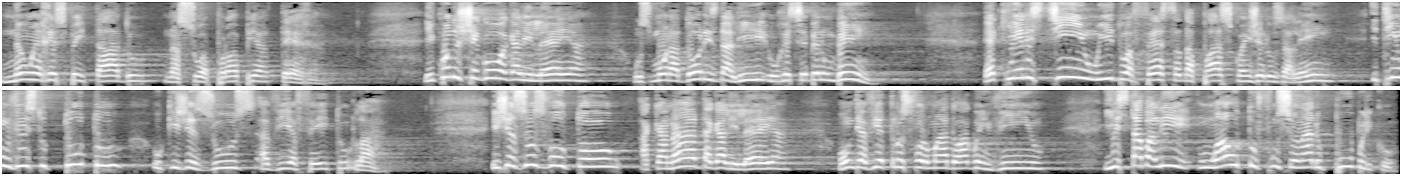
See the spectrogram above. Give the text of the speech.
não é respeitado na sua própria terra. E quando chegou a Galiléia, os moradores dali o receberam bem. É que eles tinham ido à festa da Páscoa em Jerusalém e tinham visto tudo o que Jesus havia feito lá. E Jesus voltou a Caná da Galiléia, onde havia transformado água em vinho, e estava ali um alto funcionário público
